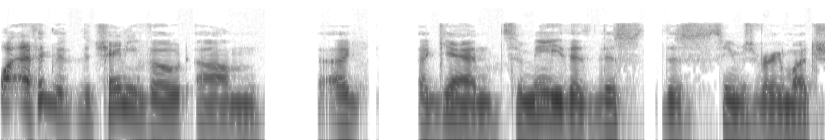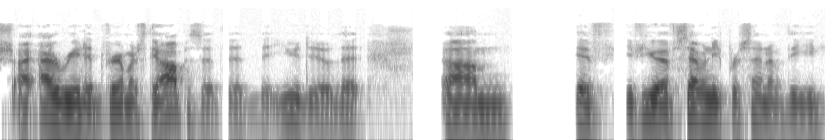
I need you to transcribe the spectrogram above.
Well, I think that the Cheney vote, um, uh, again, to me, this this this seems very much. I, I read it very much the opposite that, that you do. That um, if if you have seventy percent of the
